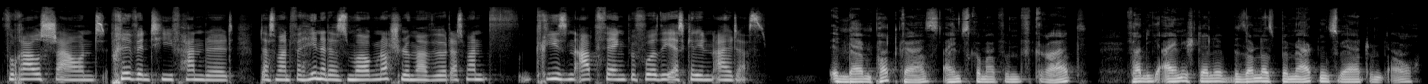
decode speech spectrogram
vorausschauend präventiv handelt, dass man verhindert, dass es morgen noch schlimmer wird, dass man Krisen abfängt, bevor sie eskalieren und all das. In deinem Podcast 1,5 Grad fand ich eine Stelle besonders bemerkenswert und auch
